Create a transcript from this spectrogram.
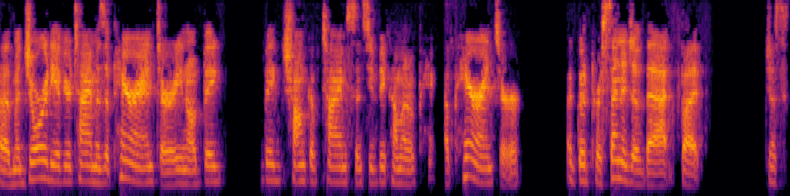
a, a majority of your time as a parent or you know a big big chunk of time since you've become a, a parent or a good percentage of that, but just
